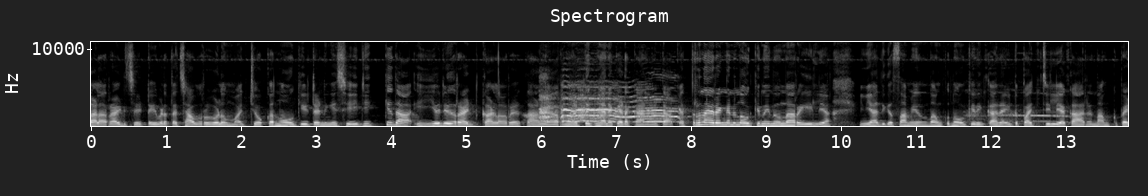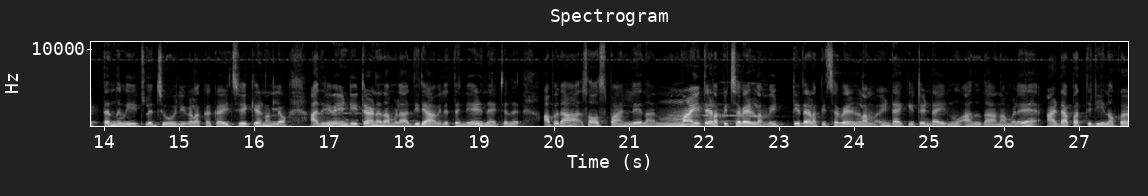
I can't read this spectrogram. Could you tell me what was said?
കളർ അടിച്ചിട്ട് ഇവിടുത്തെ ചവറുകളും മറ്റുമൊക്കെ നോക്കിയിട്ടുണ്ടെങ്കിൽ ശരിക്കും ഇതാ ഈ ഒരു റെഡ് കളറ് കളർന്നിട്ട് ഇങ്ങനെ കിടക്കാനാണ് കേട്ടോ. എത്ര നേരം ഇങ്ങനെ നോക്കി നിന്നൊന്നും അറിയില്ല. ഇനി അധിക സമയം നമുക്ക് നോക്കി നിൽക്കാനായിട്ട് പറ്റില്ല. കാരണം നമുക്ക് പെട്ടെന്ന് വീട്ടിലെ ജോലികളൊക്കെ കഴിച്ചു വെക്കണമല്ലോ അതിന് വേണ്ടിയിട്ടാണ് നമ്മൾ അതിരാവിലെ തന്നെ എഴുന്നേറ്റത്. അപ്പോൾ ഇതാ സോസ്പാനിൽ നന്നായിട്ട് തിളപ്പിച്ച വെള്ളം വെട്ടി തിളപ്പിച്ച വെള്ളം ഉണ്ടാക്കിയിട്ടുണ്ടായിരുന്നു. അത് ഇതാ നമ്മൾ അട പത്തിരി എന്നൊക്കെ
